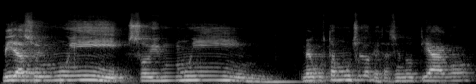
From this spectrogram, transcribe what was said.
Mira, soy muy, soy muy, me gusta mucho lo que está haciendo Tiago,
